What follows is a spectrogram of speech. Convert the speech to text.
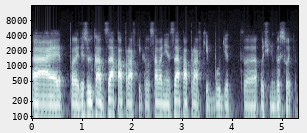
э, результат за поправки, голосование за поправки будет очень высоким.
